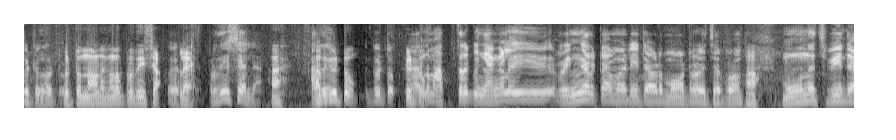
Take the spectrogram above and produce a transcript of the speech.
കിട്ടും കിട്ടും. നിങ്ങളെ പ്രതീക്ഷ അല്ലേ? പ്രതീക്ഷയല്ല. അത് കിട്ടും. കിട്ടും. കാരണം അത്രക്കും ഞങ്ങൾ ഈ റിങ് ഇറക്കാൻ വേണ്ടിയിട്ട് അവിടെ മോട്ടോർ വെച്ചപ്പോൾ. മൂന്ന് എച്ച് പിന്റെ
